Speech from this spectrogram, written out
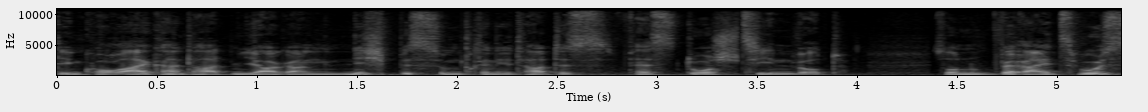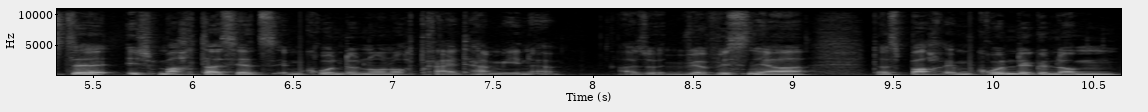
den Choralkantatenjahrgang nicht bis zum Trinitatisfest durchziehen wird, sondern bereits wusste, ich mache das jetzt im Grunde nur noch drei Termine. Also wir wissen ja, dass Bach im Grunde genommen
